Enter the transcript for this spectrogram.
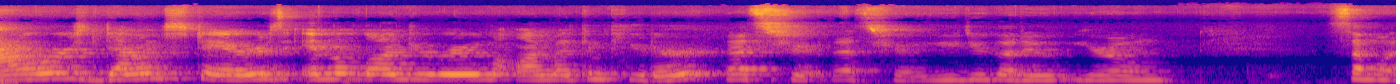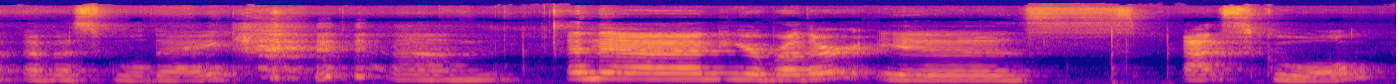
hours downstairs in the laundry room on my computer. That's true. That's true. You do go to your own somewhat of a school day. Um, and then your brother is at school,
